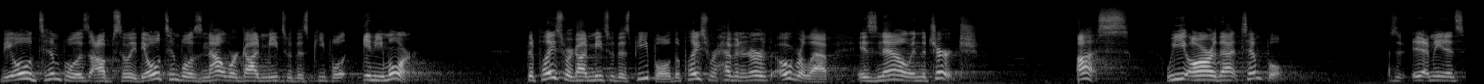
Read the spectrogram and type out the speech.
The old temple is obsolete. The old temple is not where God meets with his people anymore. The place where God meets with his people, the place where heaven and earth overlap, is now in the church. Us. We are that temple. I mean, it's,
